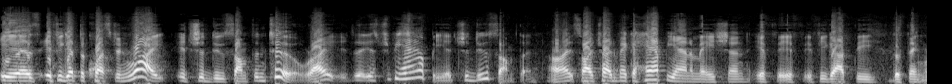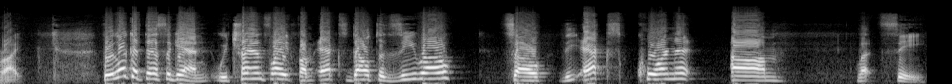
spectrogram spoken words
is if you get the question right, it should do something too, right? It should be happy. It should do something. All right. So I tried to make a happy animation if, if, if you got the, the thing right. If we look at this again, we translate from x delta 0. So the x coordinate, um, let's see,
